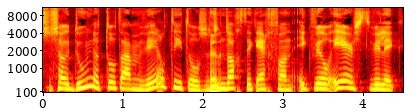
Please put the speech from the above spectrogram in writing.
zodoende tot aan mijn wereldtitels. En, En- toen dacht ik echt van, ik wil eerst wil ik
